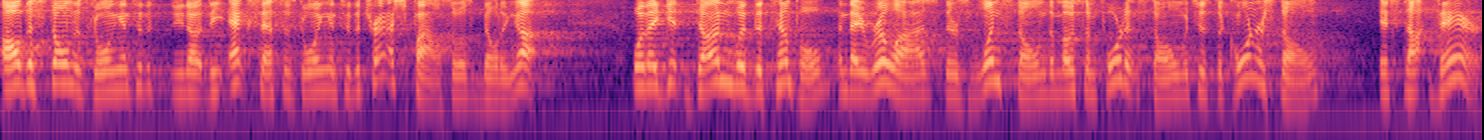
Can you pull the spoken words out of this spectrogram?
all the stone is going into the, you know, the excess is going into the trash pile, so it's building up. Well, they get done with the temple and they realize there's one stone, the most important stone, which is the cornerstone, it's not there.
